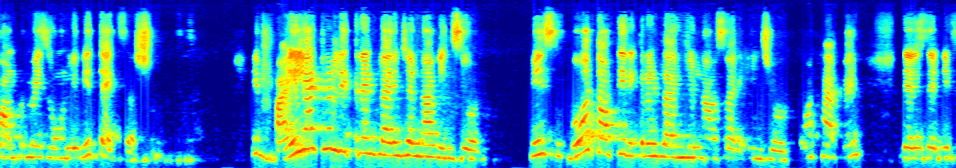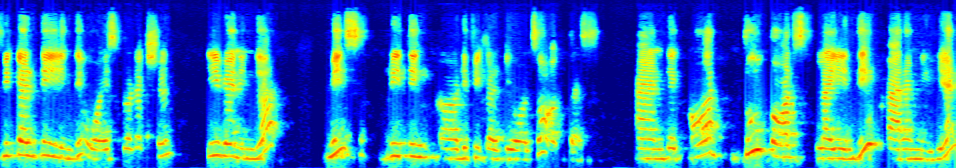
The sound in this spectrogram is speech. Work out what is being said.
compromised only with exertion. If bilateral recurrent laryngeal nerve injured, means both of the recurrent laryngeal nerves are injured, what happened? There is a difficulty in the voice production, even in the means breathing uh, difficulty also occurs. And the cord, two cords lie in the paramedian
